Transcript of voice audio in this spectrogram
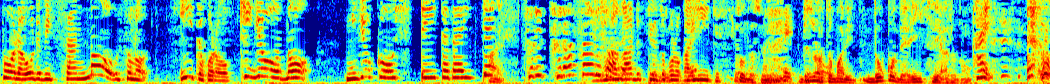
ポーラ・オルビスさんの、その、いいところ、企業の魅力を知っていただいて、はいそれプラスアルファがあるっていうところがいいですよ。そうですね。はいで、かとばり、どこでいつやるの？はい。教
